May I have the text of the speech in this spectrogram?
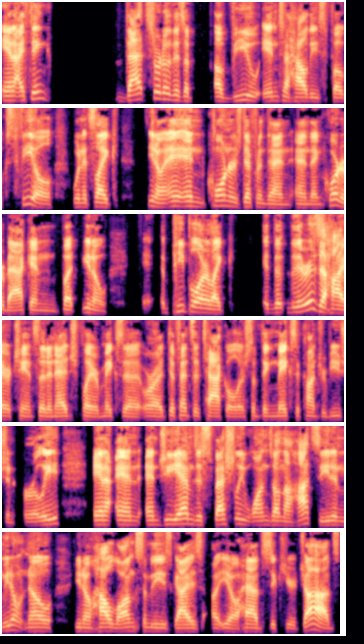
And I think that sort of is a, a view into how these folks feel when it's like, you know, and, and corner's different than and then quarterback. And but you know, people are like the, there is a higher chance that an edge player makes a or a defensive tackle or something makes a contribution early and and and GMs especially ones on the hot seat and we don't know you know how long some of these guys uh, you know have secure jobs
